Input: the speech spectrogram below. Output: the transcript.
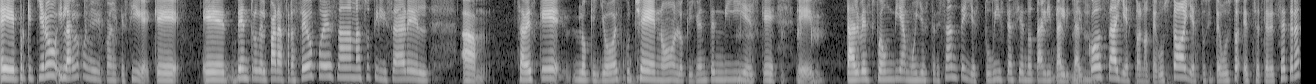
eh, porque quiero hilarlo con el, con el que sigue, que eh, dentro del parafraseo puedes nada más utilizar el, ¿sabes qué? Lo que yo escuché, ¿no? Lo que yo entendí es que eh, tal vez fue un día muy estresante y estuviste haciendo tal y tal y tal cosa y esto no te gustó y esto sí te gustó, etcétera, etcétera.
